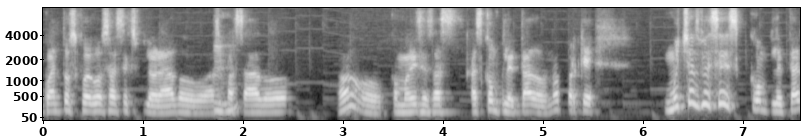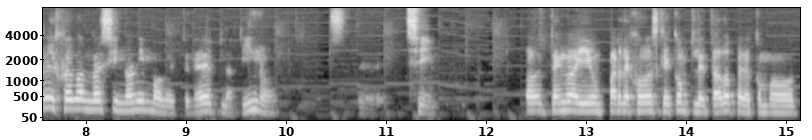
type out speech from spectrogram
cuántos juegos has explorado o has pasado o como dices, has, completado, ¿no? Porque muchas veces completar el juego no es sinónimo de tener el platino. Este, sí. Tengo ahí un par de juegos que he completado, pero como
